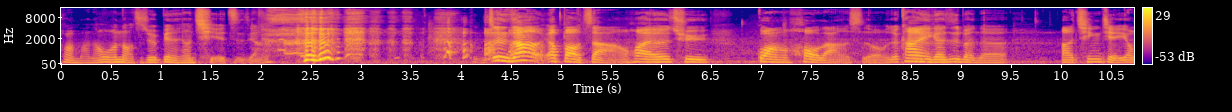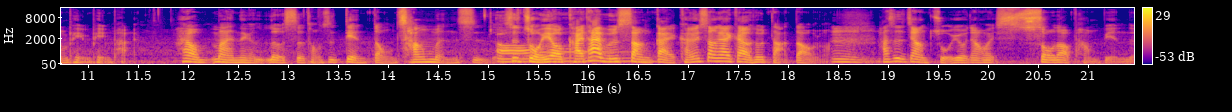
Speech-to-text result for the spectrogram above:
换嘛？然后我的脑子就会变得像茄子这样，就你知道要爆炸。我后来就去逛后廊的时候，我就看到一个日本的、嗯、呃清洁用品品牌，还有卖那个垃圾桶是电动舱门式的，哦、是左右开，它也不是上盖开，因为上盖开有时候打到了，嗯，它是这样左右这样会收到旁边的。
